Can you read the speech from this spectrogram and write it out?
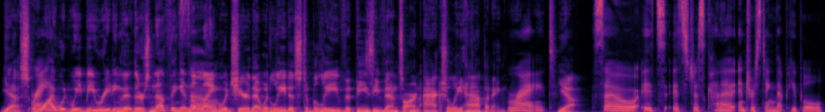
Yes. Right? Why would we be reading that? There's nothing in the language here that would lead us to believe that these events aren't actually happening. Right. Yeah. So it's it's just kind of interesting that people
